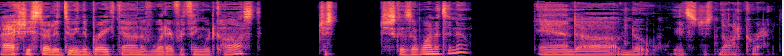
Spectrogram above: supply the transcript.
I actually started doing the breakdown of what everything would cost just just because I wanted to know. And uh, no, it's just not correct.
